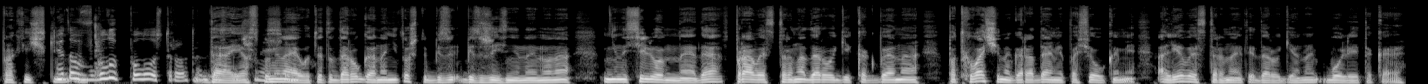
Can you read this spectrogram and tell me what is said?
практически... Это вглубь полуострова. Да, я вспоминаю, вот эта дорога, она не то что без, безжизненная, но она ненаселенная, да, правая сторона дороги как бы она подхвачена городами, поселками, а левая сторона этой дороги, она более такая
